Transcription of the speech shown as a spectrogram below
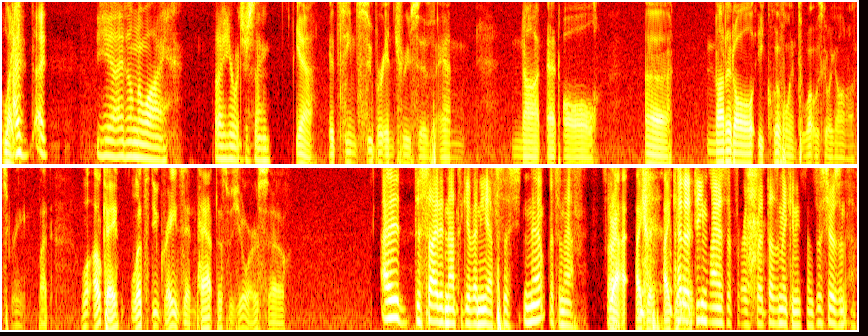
Like, I, I, yeah, I don't know why, but I hear what you're saying. yeah, it seemed super intrusive and not at all, uh, not at all equivalent to what was going on on screen. But well, okay, let's do grades then, Pat. This was yours, so I decided not to give any Fs. This no, it's an F. Sorry. yeah, I, I give I I had a it D minus at first, but it doesn't make any sense. This show's an F.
